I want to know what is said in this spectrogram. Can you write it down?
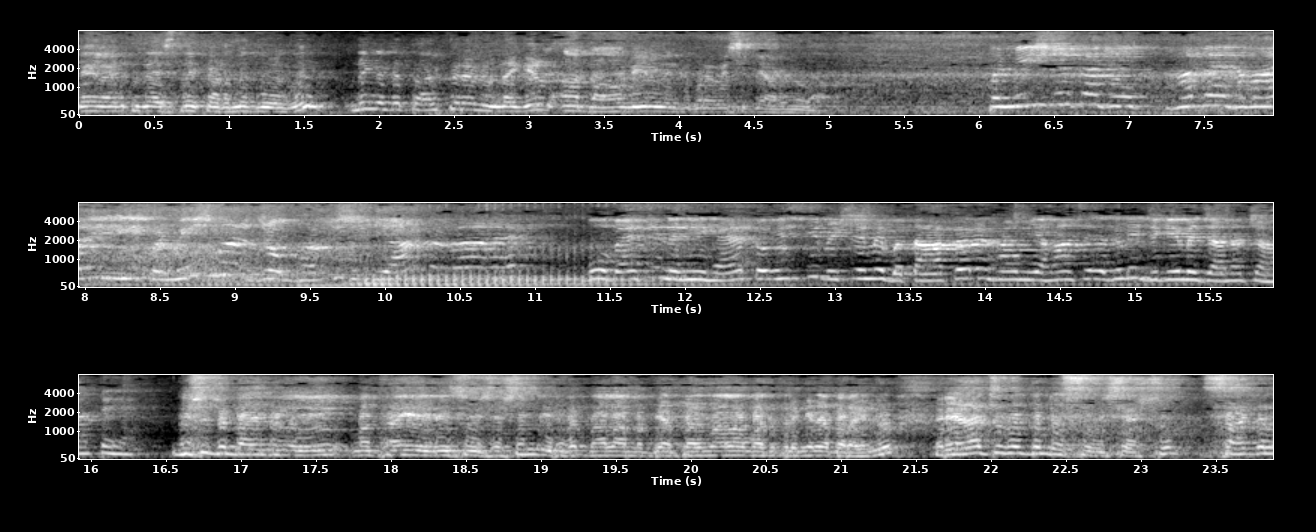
ഞങ്ങൾ അടുത്ത ദേശത്തേക്ക് കടന്നു പോകും നിങ്ങൾക്ക് താല്പര്യമുണ്ടെങ്കിൽ ആ ഭാവിയിൽ നിങ്ങൾക്ക് പ്രവേശിക്കാവുന്നതാണ് परमेश्वर का जो हम है हमारे लिए परमेश्वर जो भविष्य तैयार कर रहा है वो वैसे नहीं है तो इसके विषय में बताकर हम यहाँ से अगली जगह में जाना चाहते हैं വിശുദ്ധ ബൈബിളിൽ മത്തായി എഴുതിയ സുവിശേഷം ഇരുപത്തിനാലാം അധ്യായം പതിനാലാം വാദത്തിൽ ഇങ്ങനെ പറയുന്നു രാജതത്തിന്റെ സുവിശേഷം സകല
